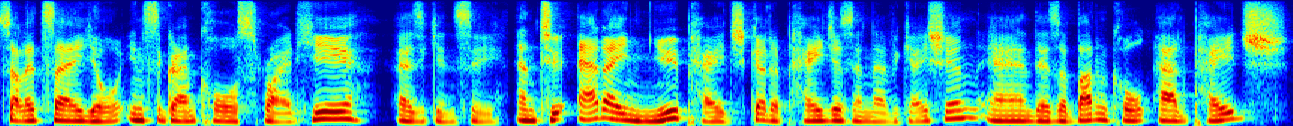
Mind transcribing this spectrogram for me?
So let's say your Instagram course right here, as you can see. And to add a new page, go to pages and navigation and there's a button called add page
